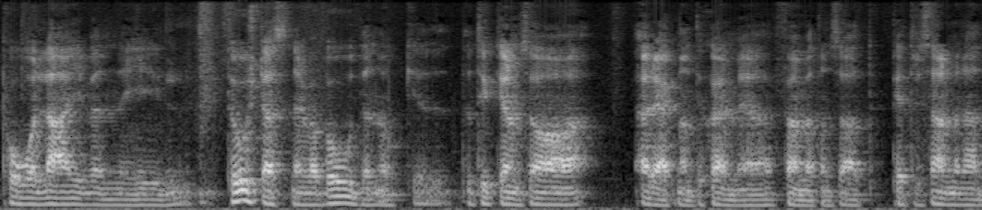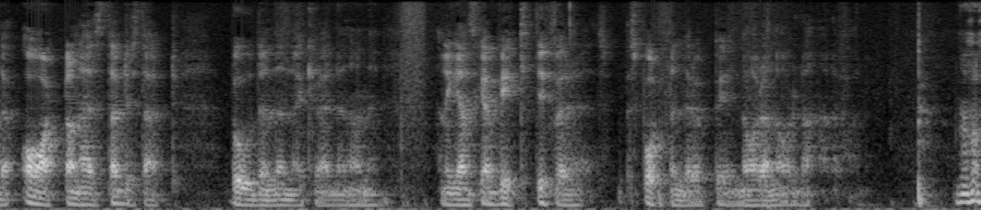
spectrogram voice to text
på liven i torsdags när det var Boden och eh, då tyckte jag de sa, jag räknar inte själv men jag har för mig att de sa att Petrus Salmen hade 18 hästar till start Boden den där kvällen. Han är, han är ganska viktig för sporten där uppe i norra Norrland i alla fall. Ja,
